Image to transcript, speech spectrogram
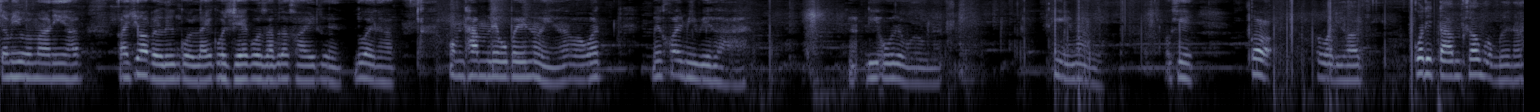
จะมีประมาณนี้ครับ ใครชอบอย่าลืมกดไลค์ กดแชร์ กดซับสไครต์ด้วยนะครับ ผมทำเร็วไปหน่อยนะเพราะว่าไม่ค่อยมีเวลานะดีโอเดอร์นะเท่มากเลย โอเค ก็สวัสดีครับ กดติดตามช่องผมเลยนะ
